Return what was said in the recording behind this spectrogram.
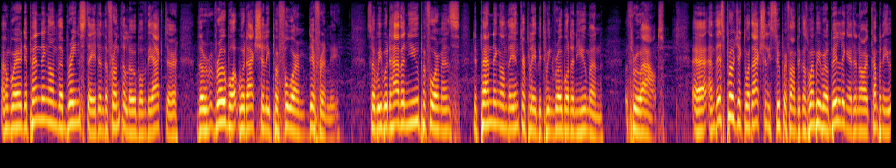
and where depending on the brain state and the frontal lobe of the actor, the robot would actually perform differently. So we would have a new performance depending on the interplay between robot and human throughout. Uh, and this project was actually super fun because when we were building it in our company,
